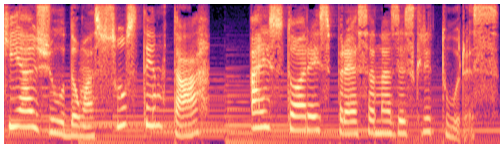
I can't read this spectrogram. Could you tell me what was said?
que ajudam a sustentar a história expressa nas Escrituras.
